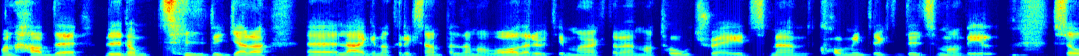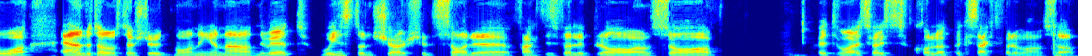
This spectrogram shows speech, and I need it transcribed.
man hade vid de tidigare eh, lägena till exempel när man var där ute i marknaden, man tog trades men kom inte riktigt dit som man vill. Så en av de största utmaningarna, ni vet Winston Churchill sa det faktiskt väldigt bra. Han sa, vet du vad, jag ska kolla upp exakt vad det var han sa.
